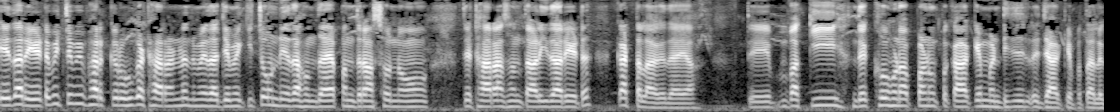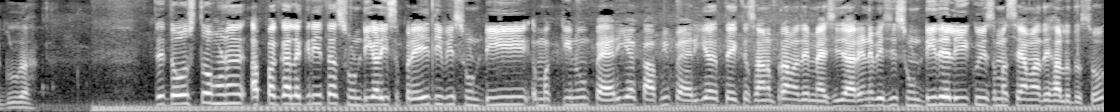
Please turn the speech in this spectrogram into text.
ਇਹਦਾ ਰੇਟ ਵਿੱਚ ਵੀ ਫ਼ਰਕ ਰਹੂਗਾ 1899 ਦਾ, ਜਿਵੇਂ ਕਿ ਝੋਨੇ ਦਾ ਹੁੰਦਾ ਹੈ 1509 ਤੇ 1847 ਦਾ ਰੇਟ ਘੱਟ ਲੱਗਦਾ ਆ। ਤੇ ਬਾਕੀ ਦੇਖੋ, ਹੁਣ ਆਪਾਂ ਨੂੰ ਪਕਾ ਕੇ ਮੰਡੀ 'ਚ ਜਾ ਕੇ ਪਤਾ ਲੱਗੂਗਾ। ਤੇ ਦੋਸਤੋ, ਹੁਣ ਆਪਾਂ ਗੱਲ ਕਰੀਏ ਤਾਂ ਸੁੰਡੀ ਵਾਲੀ ਸਪਰੇਅ ਦੀ ਵੀ ਸੁੰਡੀ ਮੱਕੀ ਨੂੰ ਪੈ ਰਹੀ ਆ, ਕਾਫੀ ਪੈ ਰਹੀ ਆ ਤੇ ਕਿਸਾਨ ਭਰਾਵਾਂ ਦੇ ਮੈਸੇਜ ਆ ਰਹੇ ਨੇ ਵੀ ਅਸੀਂ ਸੁੰਡੀ ਦੇ ਲਈ ਕੋਈ ਸਮੱਸਿਆਵਾਂ ਦੇ ਹੱਲ ਦੱਸੋ।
